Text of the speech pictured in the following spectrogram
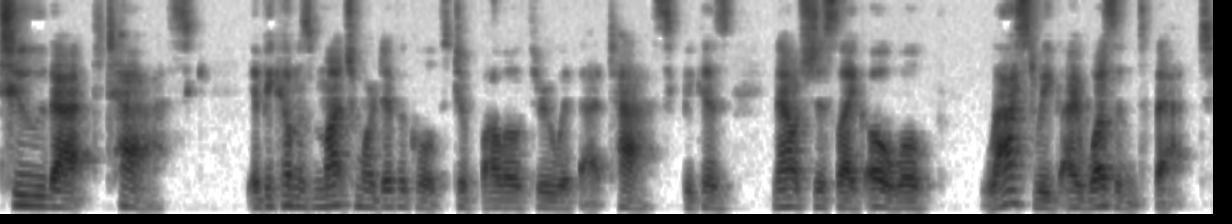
to that task, it becomes much more difficult to follow through with that task because now it's just like, oh, well, last week I wasn't that.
